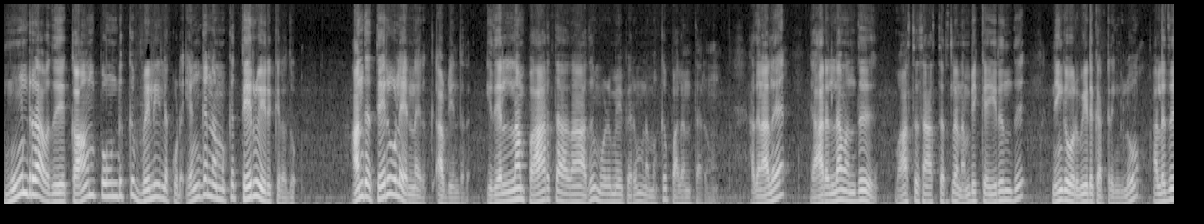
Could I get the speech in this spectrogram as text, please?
மூன்றாவது காம்பவுண்டுக்கு வெளியில் கூட எங்கே நமக்கு தெரு இருக்கிறதோ அந்த தெருவில் என்ன இருக்குது அப்படின்றத. இதெல்லாம் பார்த்தா தான் அது முழுமை பெறும் நமக்கு பலன் தரும். அதனால் யாரெல்லாம் வந்து வாஸ்து சாஸ்திரத்தில் நம்பிக்கை இருந்து நீங்கள் ஒரு வீடு கட்டுறீங்களோ அல்லது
